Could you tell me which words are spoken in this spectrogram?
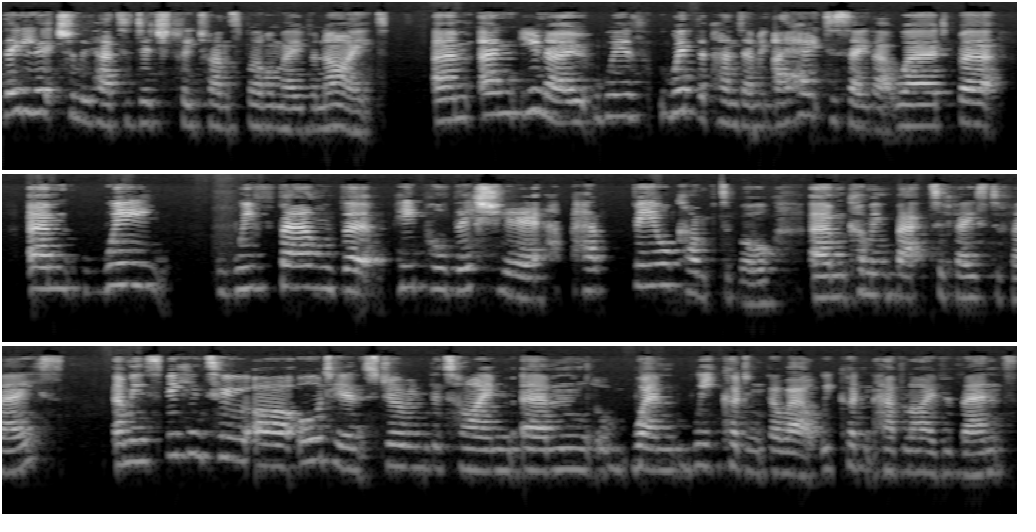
they literally had to digitally transform overnight. Um, and you know, with with the pandemic, I hate to say that word, but um, we we found that people this year have feel comfortable um, coming back to face to face. I mean, speaking to our audience during the time um, when we couldn't go out, we couldn't have live events,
